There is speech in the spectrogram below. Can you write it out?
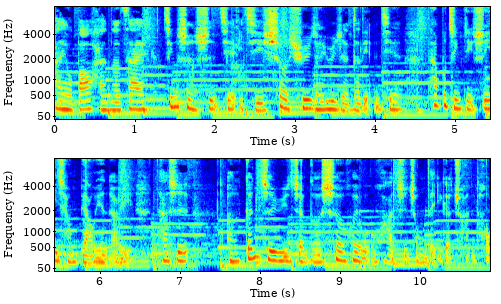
它有包含了在精神世界以及社区人与人的连接，它不仅仅是一场表演而已，它是呃根植于整个社会文化之中的一个传统。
